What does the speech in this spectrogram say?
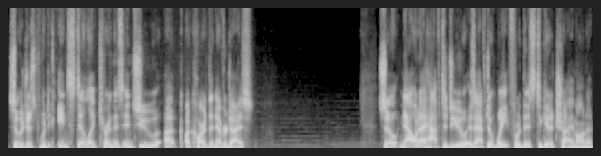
So it just would insta like turn this into a, a card that never dies. So now what I have to do is I have to wait for this to get a chime on it.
